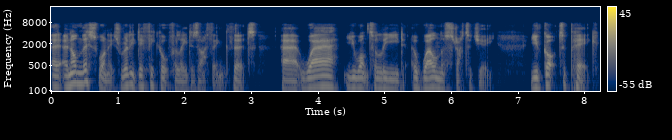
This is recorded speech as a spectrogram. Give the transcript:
uh, and on this one, it's really difficult for leaders. I think that uh, where you want to lead a wellness strategy, you've got to pick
